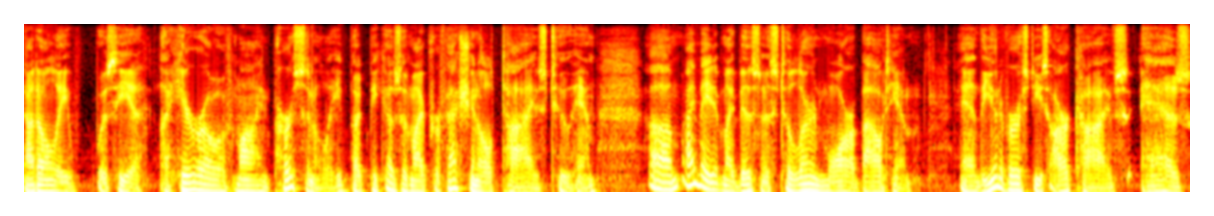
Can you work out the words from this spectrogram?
Not only was he a, a hero of mine personally, but because of my professional ties to him, um, I made it my business to learn more about him. And the university's archives has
